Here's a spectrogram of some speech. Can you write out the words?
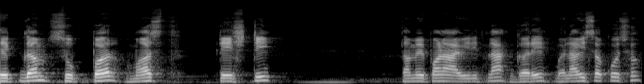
એકદમ સુપર મસ્ત ટેસ્ટી. તમે પણ આવી રીતના ઘરે બનાવી શકો છો.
